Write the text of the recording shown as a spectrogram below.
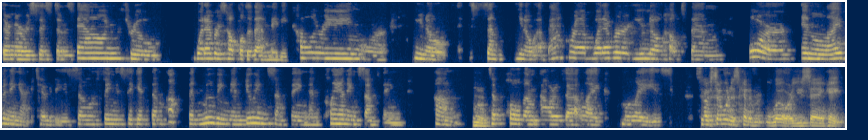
their nervous systems down through whatever is helpful to them, maybe coloring or, you know, some, you know, a back rub, whatever you know helps them or enlivening activities. So things to get them up and moving and doing something and planning something um, Hmm. to pull them out of that like malaise. So if someone is kind of low, are you saying, hey,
